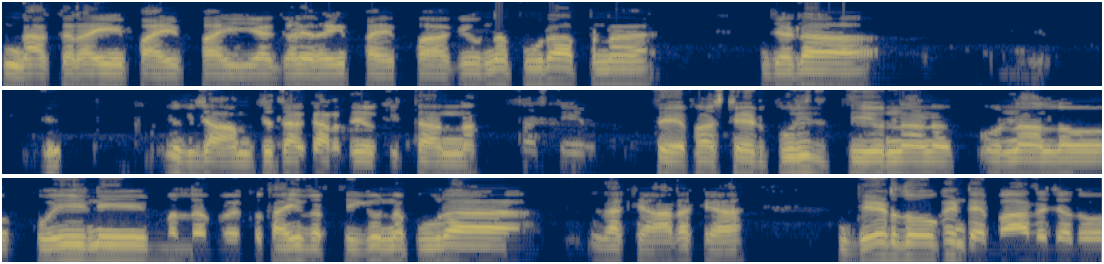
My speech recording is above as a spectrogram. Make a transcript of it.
ਨੱਕ ਰਾਹੀਂ ਪਾਈਪ ਪਾਈ ਜਾਂ ਗਲੇ ਰਾਹੀਂ ਪਾਈਪ ਪਾ ਕੇ ਉਹਨਾਂ ਪੂਰਾ ਆਪਣਾ ਜਿਹੜਾ ਇਗਜ਼ਾਮ ਜਿੱਦਾਂ ਕਰਦੇ ਹੋ ਕੀਤਾ ਉਹਨਾਂ ਤੇ ਫਸਟ ਏਡ ਪੂਰੀ ਦਿੱਤੀ ਉਹਨਾਂ ਨੂੰ ਉਹਨਾਂ ਵੱਲੋਂ ਕੋਈ ਨਹੀਂ ਮਤਲਬ ਕੁਤਾਈ ਵਰਤੀ ਕਿ ਉਹਨਾਂ ਪੂਰਾ ਇਹਦਾ ਖਿਆਲ ਰੱਖਿਆ। ਡੇਢ ਦੋ ਘੰਟੇ ਬਾਅਦ ਜਦੋਂ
